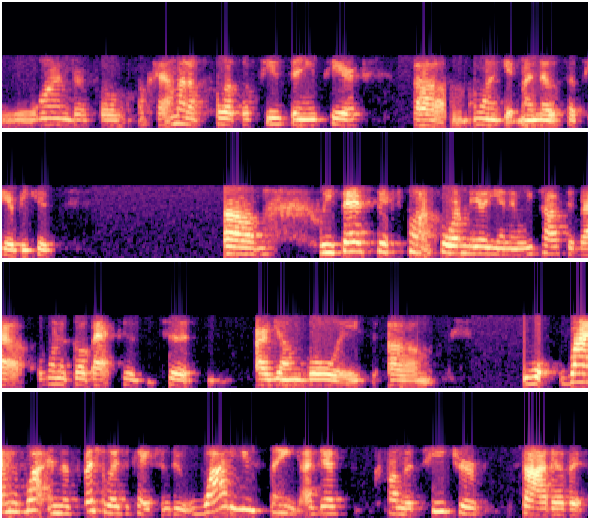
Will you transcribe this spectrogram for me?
Wonderful. Okay, I'm going to pull up a few things here. Um, I want to get my notes up here because um, we said 6.4 million, and we talked about. I want to go back to to our young boys. Um, why? Why in the special education? Do why do you think? I guess from the teacher side of it,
